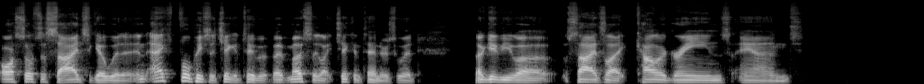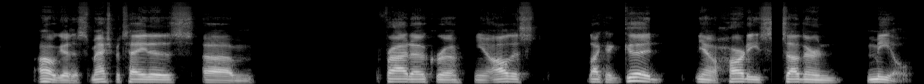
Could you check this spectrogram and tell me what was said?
all sorts of sides to go with it and actually full piece of chicken too but, but mostly like chicken tenders would they'll give you uh sides like collard greens and oh goodness mashed potatoes um fried okra you know all this like a good you know hearty southern meal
